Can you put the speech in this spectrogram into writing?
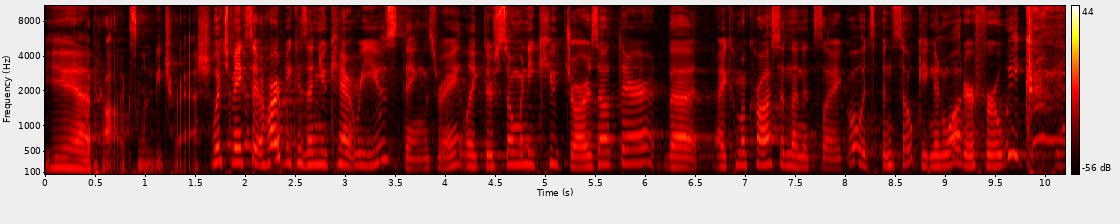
yeah, the product's gonna be trash. Which makes it hard because then you can't reuse things, right? Like there's so many cute jars out there that I come across, and then it's like, oh, it's been soaking in water for a week. Yeah.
